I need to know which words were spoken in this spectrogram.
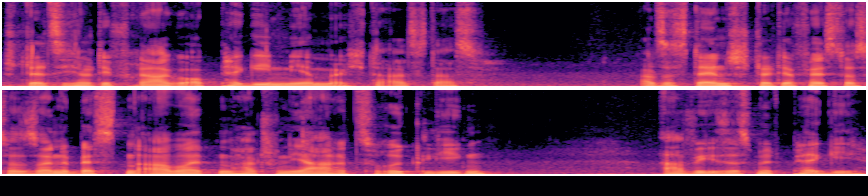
Stellt sich halt die Frage, ob Peggy mehr möchte als das. Also Stan stellt ja fest, dass er seine besten Arbeiten halt schon Jahre zurückliegen. Aber wie ist es mit Peggy?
